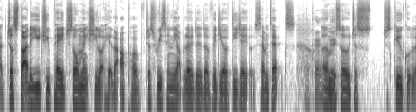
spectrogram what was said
I just started a YouTube page, so make sure you lot hit that up. I've just recently uploaded a video of DJ Semtex. Okay. Um, big. so just just Google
